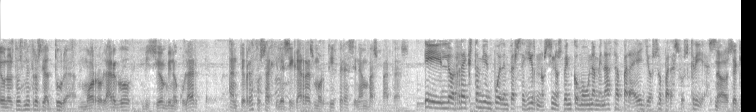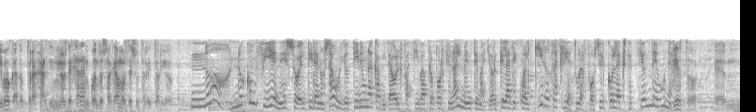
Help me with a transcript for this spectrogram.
unos dos metros de altura, morro largo, visión binocular, antebrazos ágiles y garras mortíferas en ambas patas. Y los Rex también pueden perseguirnos si nos ven como una amenaza para ellos o para sus crías. No, se equivoca, doctora Harding. Nos dejarán cuando salgamos de su territorio. No, no confíe en eso. El tiranosaurio tiene una cavidad olfativa proporcionalmente mayor que la de cualquier otra criatura fósil, con la excepción de una. Cierto. em,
